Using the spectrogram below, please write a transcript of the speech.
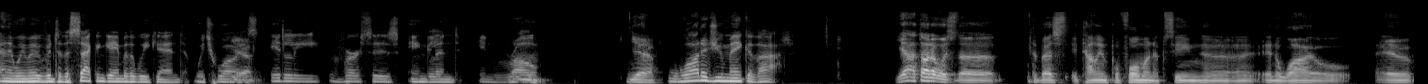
and then we move into the second game of the weekend, which was Italy versus England in Rome. Yeah, What did you make of that? yeah. I thought it was the the best Italian performance I've seen uh, in a while. It,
